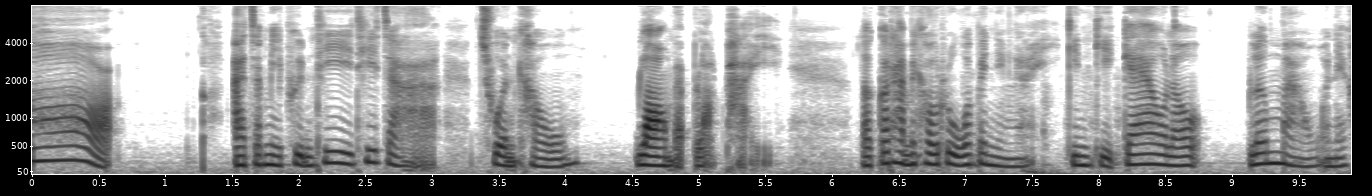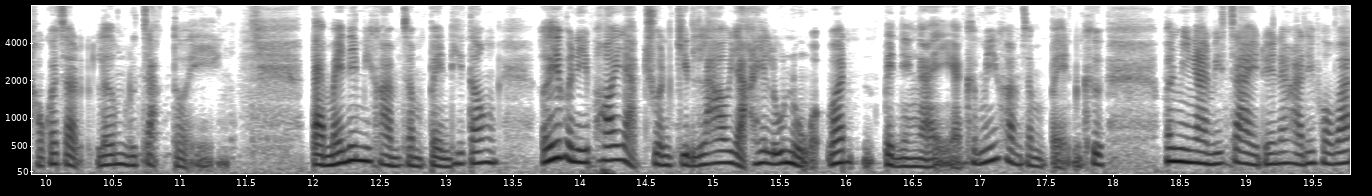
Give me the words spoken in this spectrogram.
ก็ อาจจะมีพื้นที่ที่จะชวนเขาลองแบบปลอดภัย แล้วก็ทำให้เขารู้ว่าเป็นยังไง กินกี่แก้วแล้วเริ่มเมา อันนี้เขาก็จะเริ่มรู้จักตัวเอง แต่ไม่ได้มีความจำเป็นที่ต้อง เอ้ย วันนี้พ่ออยากชวนกินเหล้าอยากให้รู้หนูว่าเป็นยังไงอะคือไม่มีความจำเป็น คือมันมีงานวิจัยด้วยนะคะ ที่พบว่า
